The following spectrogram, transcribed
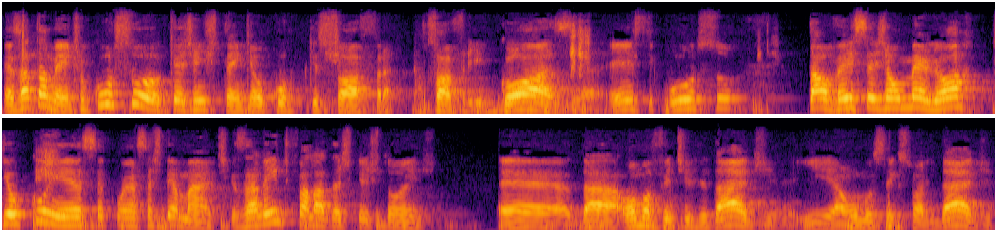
Exatamente. O curso que a gente tem, que é o corpo que sofre, sofre e goza, esse curso talvez seja o melhor que eu conheça com essas temáticas. Além de falar das questões é, da homofetividade e a homossexualidade,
